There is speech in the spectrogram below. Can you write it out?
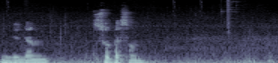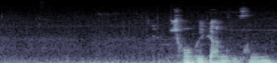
Um den dann zu verbessern. Schaurige Anrufungen.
